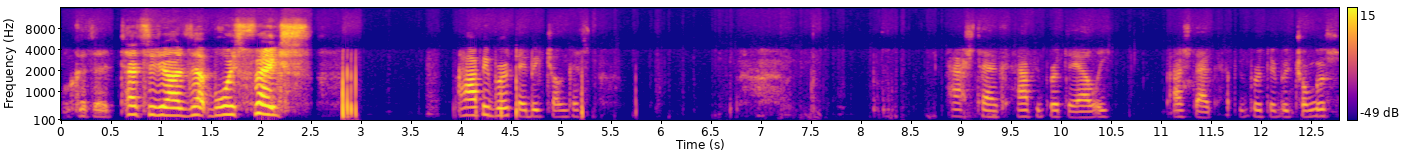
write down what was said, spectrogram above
Look at the intensity on that boy's face. Happy birthday, Big Chunkus. Hashtag happy birthday, Ellie. Hashtag happy birthday, Big Chungus.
